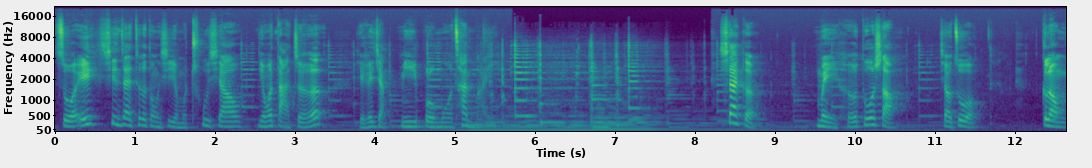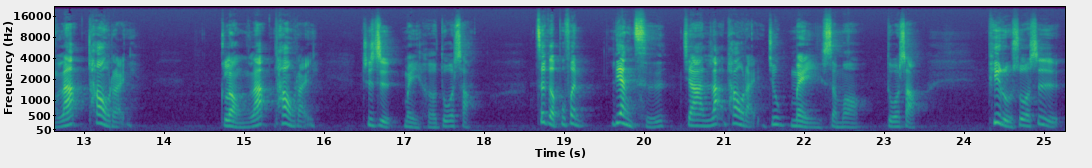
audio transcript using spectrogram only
说，诶，现在这个东西有没有促销，有没有打折， 也可以讲咪波摩灿买。下一个每盒多少叫做 g l o n g la t a o r g l o n g la r 是指每盒多少。这个部分量词加 la t a 就每什么多少。譬如说是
